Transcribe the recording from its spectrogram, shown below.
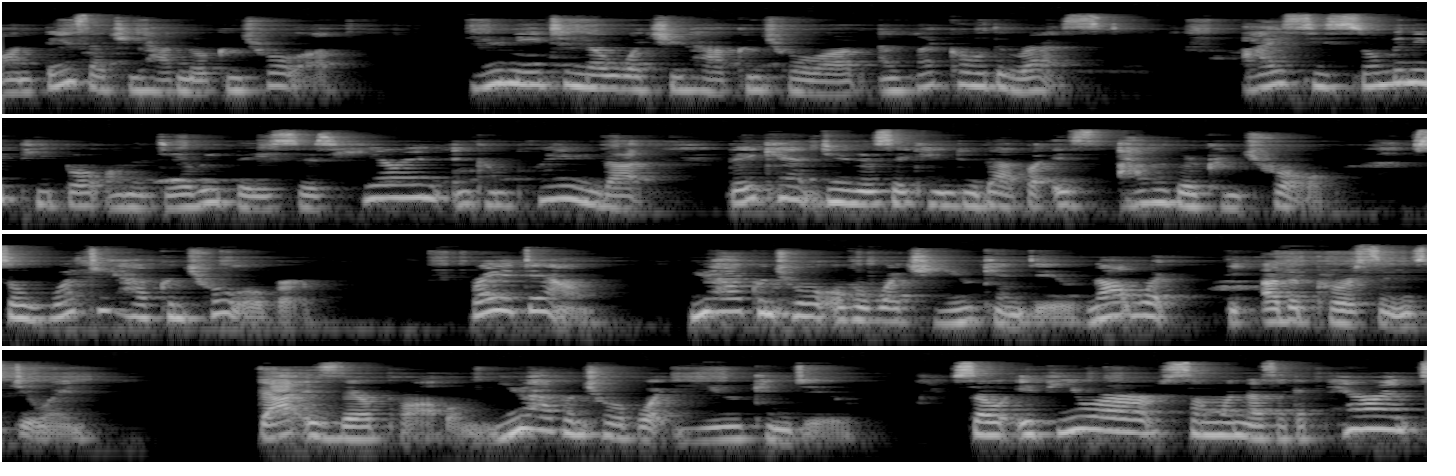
on things that you have no control of. You need to know what you have control of and let go of the rest. I see so many people on a daily basis hearing and complaining that they can't do this, they can't do that, but it's out of their control. So, what do you have control over? Write it down. You have control over what you can do, not what the other person is doing. That is their problem. You have control of what you can do. So if you are someone that's like a parent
